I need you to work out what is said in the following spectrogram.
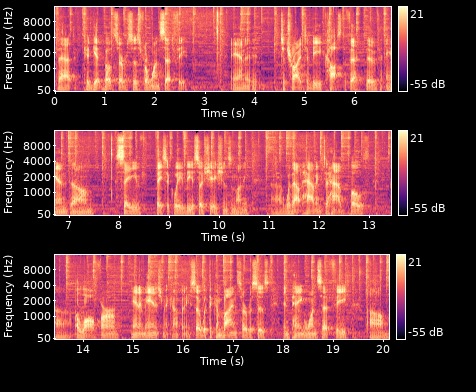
that could get both services for one set fee. And it, to try to be cost effective and um, save basically the associations money uh, without having to have both uh, a law firm and a management company. So with the combined services and paying one set fee, um,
